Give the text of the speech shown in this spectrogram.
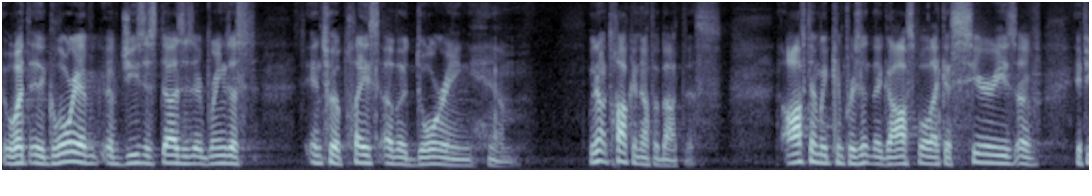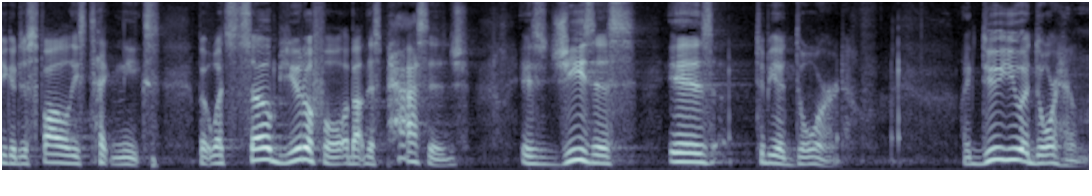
what the glory of, of Jesus does is it brings us into a place of adoring Him. We don't talk enough about this. Often we can present the gospel like a series of, if you could just follow these techniques. But what's so beautiful about this passage is Jesus is to be adored. Like, do you adore him?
